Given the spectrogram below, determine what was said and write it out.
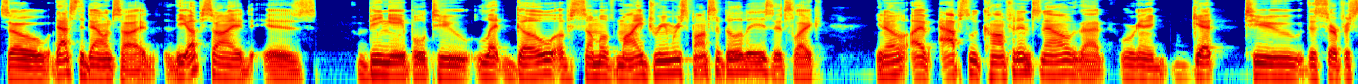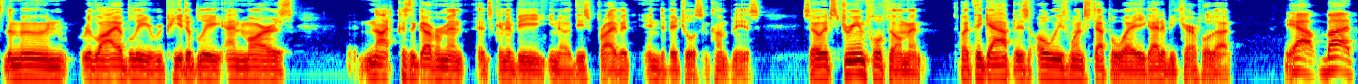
So that's the downside. The upside is being able to let go of some of my dream responsibilities. It's like, you know, I have absolute confidence now that we're going to get to the surface of the moon reliably, repeatably, and Mars, not because the government, it's going to be, you know, these private individuals and companies. So it's dream fulfillment, but the gap is always one step away. You got to be careful about. Yeah, but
